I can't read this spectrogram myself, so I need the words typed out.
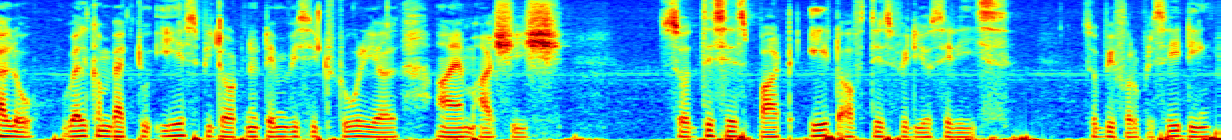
Hello, welcome back to ASP.NET MVC tutorial. I am Ashish. So this is part 8 of this video series. So before proceeding,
